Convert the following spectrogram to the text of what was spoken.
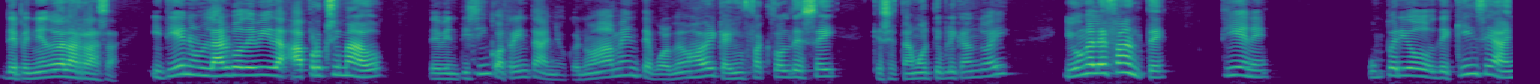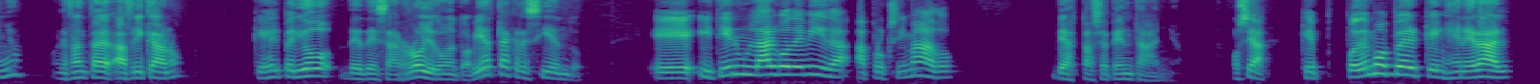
dependiendo de la raza, y tiene un largo de vida aproximado de 25 a 30 años, que nuevamente volvemos a ver que hay un factor de 6 que se está multiplicando ahí, y un elefante tiene un periodo de 15 años, un elefante africano, que es el periodo de desarrollo, donde todavía está creciendo eh, y tiene un largo de vida aproximado de hasta 70 años. O sea, que podemos ver que en general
